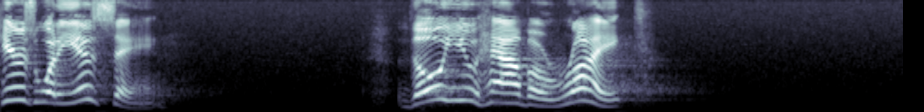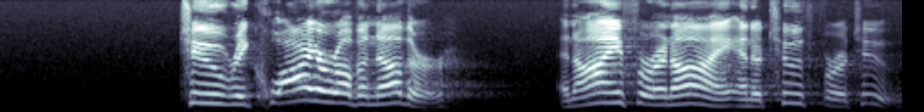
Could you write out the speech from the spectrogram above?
Here's what he is saying though you have a right to require of another an eye for an eye and a tooth for a tooth,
